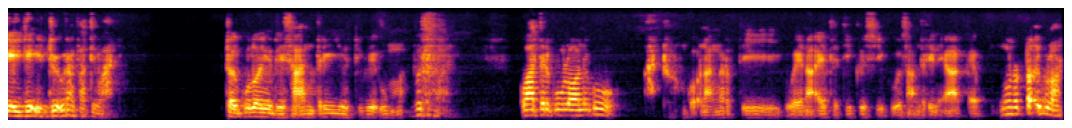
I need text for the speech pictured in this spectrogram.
kiai kiai itu rapati wani. Dan kulo yo di santri yo di umat. Betul. Kuatir kulo niku aduh kok nak ngerti gue nak dadi Gus iku santrine akeh. Ngono kok ngeluh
